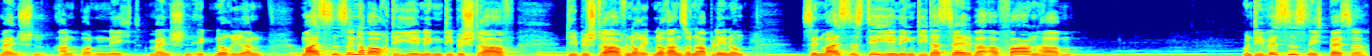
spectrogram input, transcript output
Menschen antworten nicht, Menschen ignorieren. Meistens sind aber auch diejenigen, die, bestraf, die bestrafen durch Ignoranz und Ablehnung, sind meistens diejenigen, die das selber erfahren haben. Und die wissen es nicht besser.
